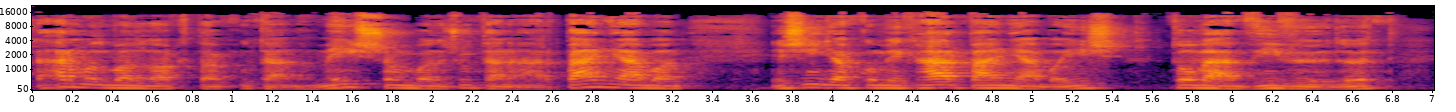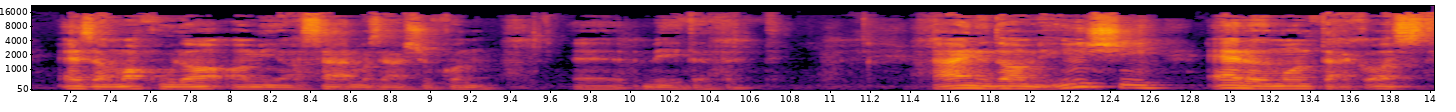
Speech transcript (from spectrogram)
Tármodban laktak, utána Mésonban, és utána Hárpányában, és így akkor még Hárpányába is tovább vívődött ez a makula, ami a származásukon vétetett. Hájna Damri Insi, erről mondták azt,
